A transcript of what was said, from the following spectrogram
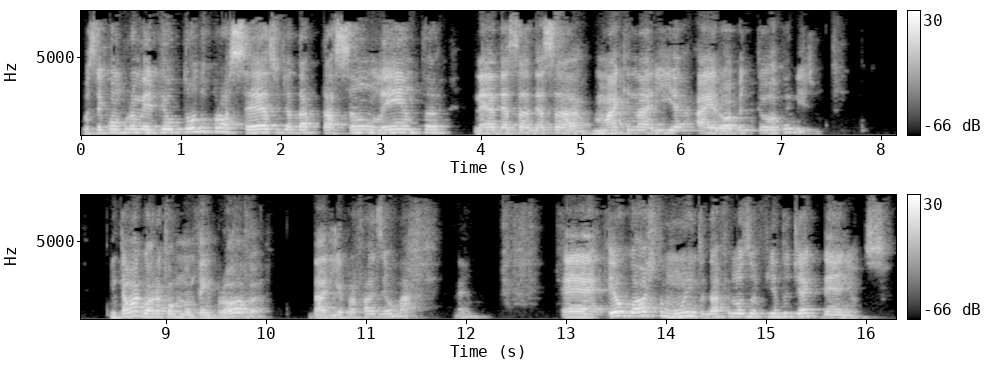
você comprometeu todo o processo de adaptação lenta né, dessa, dessa maquinaria aeróbica do teu organismo. Então, agora, como não tem prova, daria para fazer o MAF. Né? É, eu gosto muito da filosofia do Jack Daniels.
